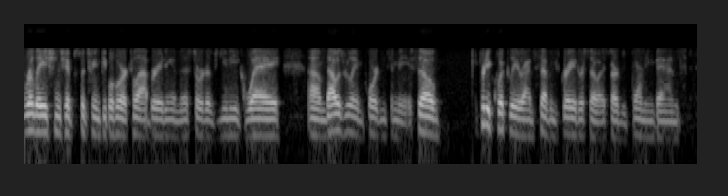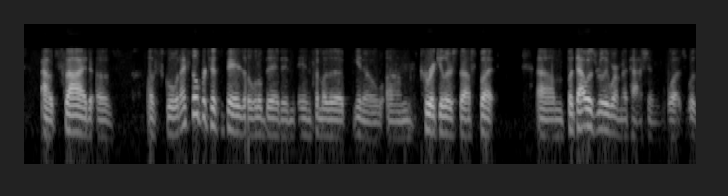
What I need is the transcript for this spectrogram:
relationships between people who are collaborating in this sort of unique way um, that was really important to me so pretty quickly around seventh grade or so i started forming bands outside of of school and i still participated a little bit in in some of the you know um, curricular stuff but um, but that was really where my passion was was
